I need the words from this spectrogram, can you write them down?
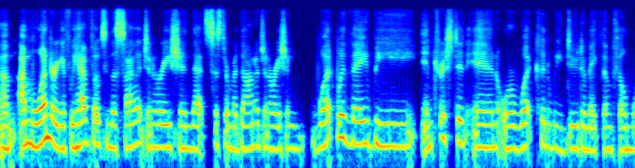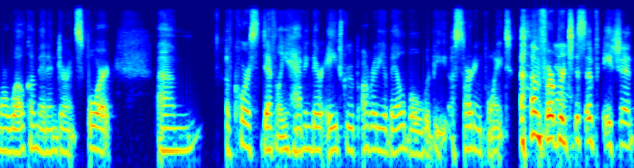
Um, I'm wondering if we have folks in the silent generation, that Sister Madonna generation, what would they be interested in, or what could we do to make them feel more welcome in endurance sport? Um, of course, definitely having their age group already available would be a starting point um, for yeah. participation.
